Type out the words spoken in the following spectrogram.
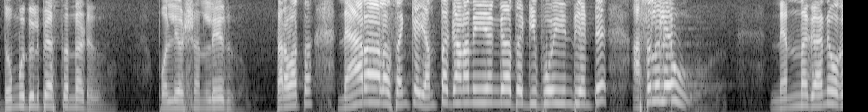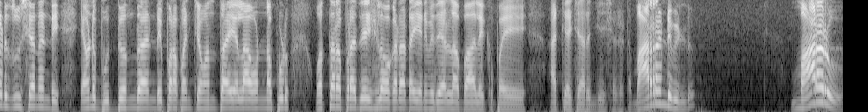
దుమ్ము దులిపేస్తున్నాడు. పొల్యూషన్ లేదు. తర్వాత నేరాల సంఖ్య ఎంత గణనీయంగా తగ్గిపోయింది అంటే అసలు లేవు. నిన్న కానీ ఒకటి చూశానండి. ఏమంటే బుద్ధి ఉందా అండి? ప్రపంచం అంతా ఇలా ఉన్నప్పుడు ఉత్తరప్రదేశ్లో ఒకడట ఎనిమిదేళ్ళ బాలికపై అత్యాచారం చేశాడట. మారండి వీళ్ళు. మారరు.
